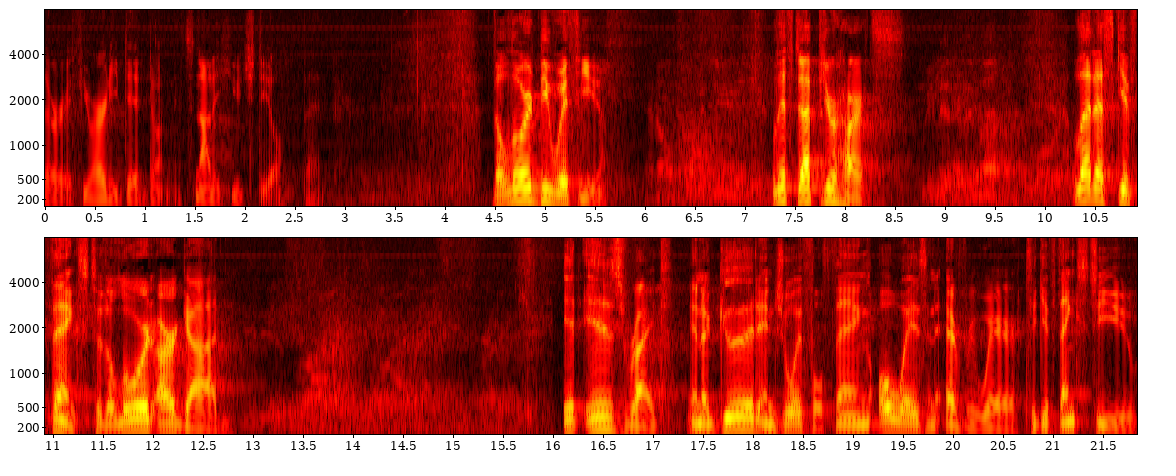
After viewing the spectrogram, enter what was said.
or if you already did, don't, it's not a huge deal. But the Lord be with you. Lift up your hearts. Up, Let us give thanks to the Lord our God. It is right and a good and joyful thing, always and everywhere, to give thanks to you,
